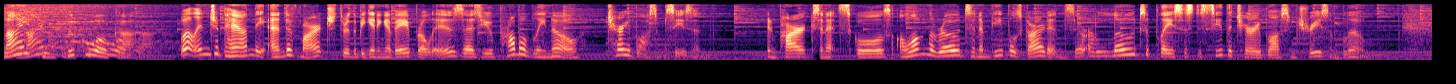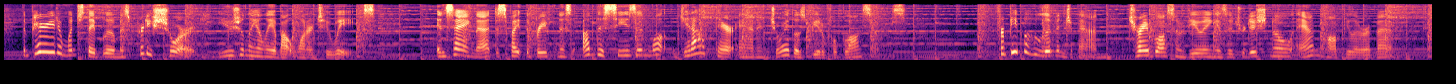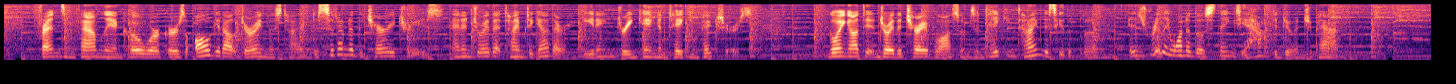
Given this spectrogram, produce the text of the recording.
Life, in Fukuoka. Well, in Japan, the end of March through the beginning of April is, as you probably know, cherry blossom season. In parks and at schools, along the roads and in people's gardens, there are loads of places to see the cherry blossom trees in bloom. The period in which they bloom is pretty short, usually only about one or two weeks. In saying that, despite the briefness of the season, well, get out there and enjoy those beautiful blossoms. For people who live in Japan, cherry blossom viewing is a traditional and popular event. Friends and family and co-workers all get out during this time to sit under the cherry trees and enjoy that time together, eating, drinking, and taking pictures. Going out to enjoy the cherry blossoms and taking time to see the bloom is really one of those things you have to do in Japan.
